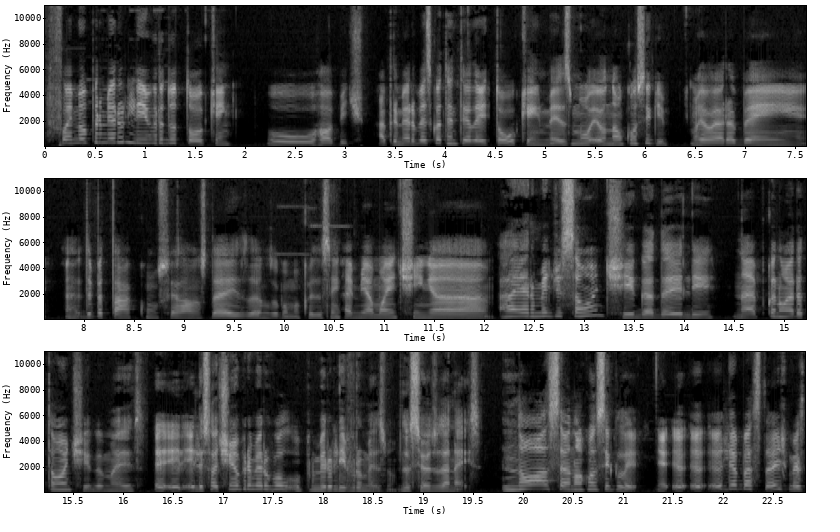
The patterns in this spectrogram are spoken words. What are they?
Foi meu primeiro livro do Tolkien o Hobbit. A primeira vez que eu tentei ler Tolkien mesmo, eu não consegui. Eu era bem. Eu devia estar com, sei lá, uns 10 anos, alguma coisa assim. Aí minha mãe tinha. Ah, era uma edição antiga dele. Na época não era tão antiga, mas. Ele só tinha o primeiro, o primeiro livro mesmo, do Senhor dos Anéis. Nossa, eu não consigo ler. Eu, eu, eu lia bastante, mas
